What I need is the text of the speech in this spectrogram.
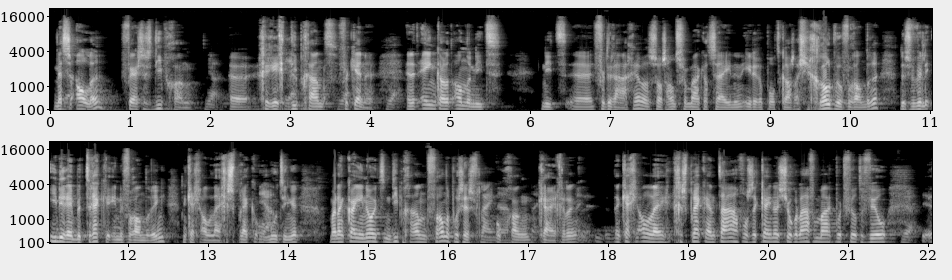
met z'n allen versus diepgang. Ja. Eh, gericht Ja. diepgaand Ja. verkennen. Ja. En het een kan het ander niet, niet eh, verdragen. hè. Zoals Hans Vermaak dat zei in een eerdere podcast. Als je groot wil veranderen, dus we willen iedereen betrekken in de verandering, dan krijg je allerlei gesprekken, Ja. ontmoetingen. Maar dan kan je nooit een diepgaand veranderproces Kleine, op gang nee. krijgen. Dan, Nee. dan krijg je allerlei gesprekken aan tafels. Dan kan je nooit chocola van maken, wordt veel te veel. Ja. Eh,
